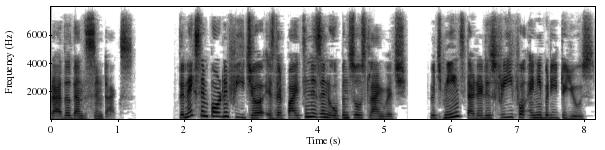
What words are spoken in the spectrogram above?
rather than the syntax. The next important feature is that Python is an open source language, which means that it is free for anybody to use.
